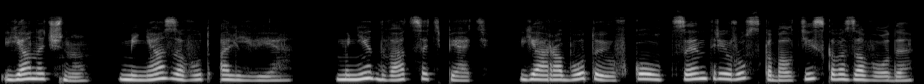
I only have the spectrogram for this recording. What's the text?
Я начну. Меня зовут Оливия. Мне 25. Я работаю в колл-центре русско-балтийского завода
